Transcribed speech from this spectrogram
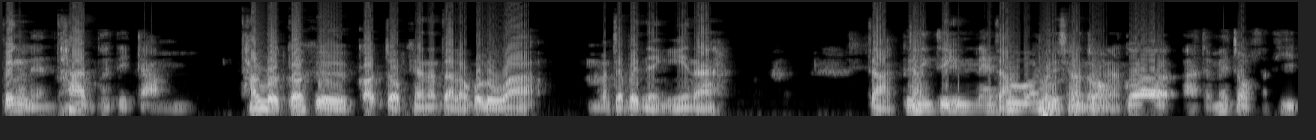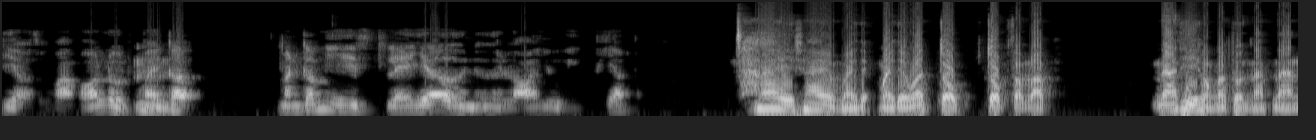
ซึ่งเล่นถ้าพฤติกรรม ถ้าหลุดก็คือก็จบแค่นั้นแต่เราก็รู้ว่ามันจะเป็นอย่างนี้นะ จากคือจริงๆในจากพูดว่าหลุด position ก็จตรบงนั้นก็อาจจะไม่จบสักทีเดียวถูกป่ะเพราะว่าหลุดไปอืมก็ มันก็มี layer อื่นๆรออยู่อีกเพียบ ใช่ใช่หมายถึงหมายถึงว่าจบจบสำหรับหน้าที่ของกระสุนนัดนั้น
